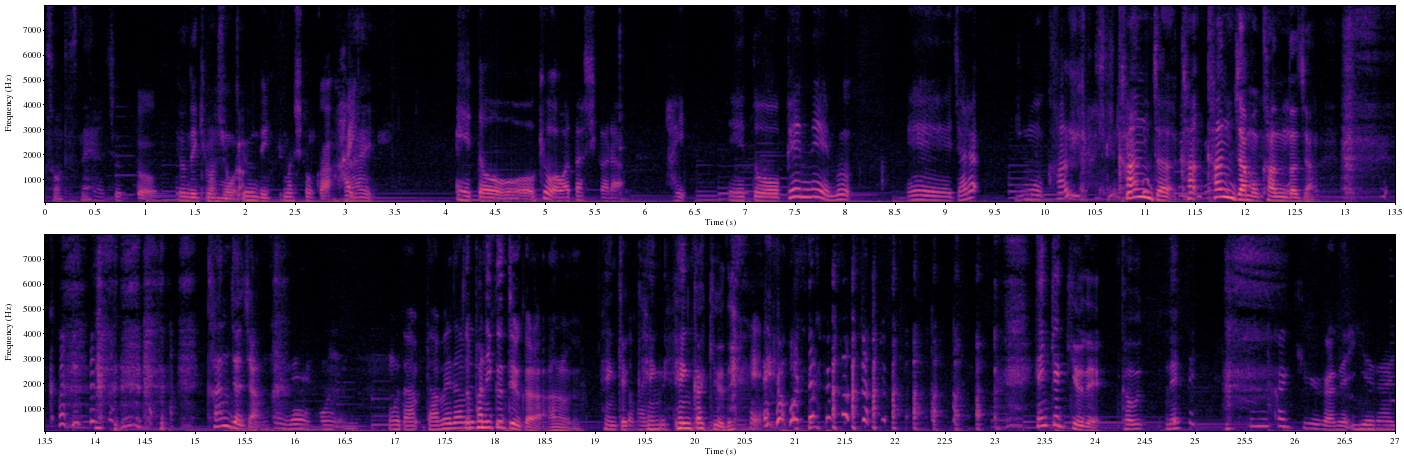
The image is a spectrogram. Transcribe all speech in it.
そうですね。あちょっと読んでいきましょうか。読んでいきましょうか。はい、はい。えっ、と今日は私から。はい。えっ、とペンネームえー、じゃら。もう噛んだ患者か患者も噛んだじゃん。患者じゃん。ねもうもうだダメダメパニックっていうからあの変化変変化球で。変化球で買うね変化球がね言えない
